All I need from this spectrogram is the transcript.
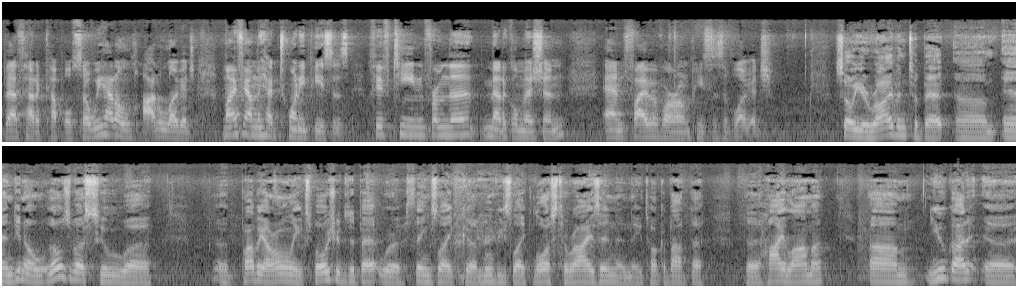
Beth had a couple. So we had a lot of luggage. My family had 20 pieces 15 from the medical mission, and five of our own pieces of luggage. So you arrive in Tibet, um, and you know, those of us who uh, uh, probably our only exposure to Tibet were things like uh, movies like Lost Horizon, and they talk about the, the High Lama. Um, you got uh,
